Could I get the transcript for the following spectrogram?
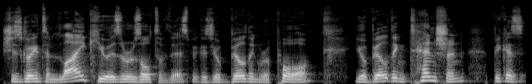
she's going to like you as a result of this because you're building rapport. You're building tension because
